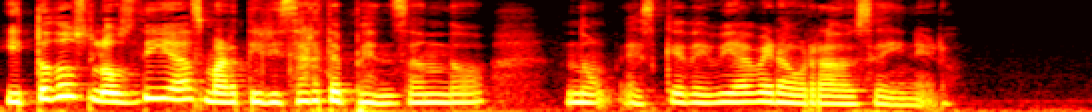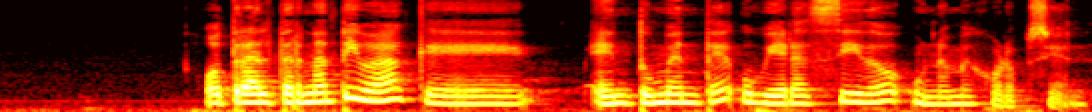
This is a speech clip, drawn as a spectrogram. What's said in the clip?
y todos los días martirizarte pensando, no, es que debía haber ahorrado ese dinero. Otra alternativa que en tu mente hubiera sido una mejor opción.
